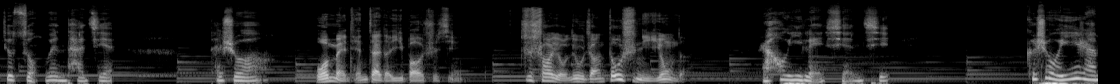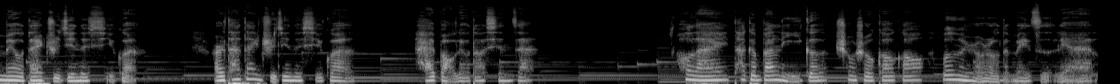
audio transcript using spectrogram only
就总问他借。他说：“我每天带的一包纸巾，至少有六张都是你用的。”然后一脸嫌弃。可是我依然没有带纸巾的习惯，而他带纸巾的习惯还保留到现在。后来他跟班里一个瘦瘦高高、温温柔柔的妹子恋爱了，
